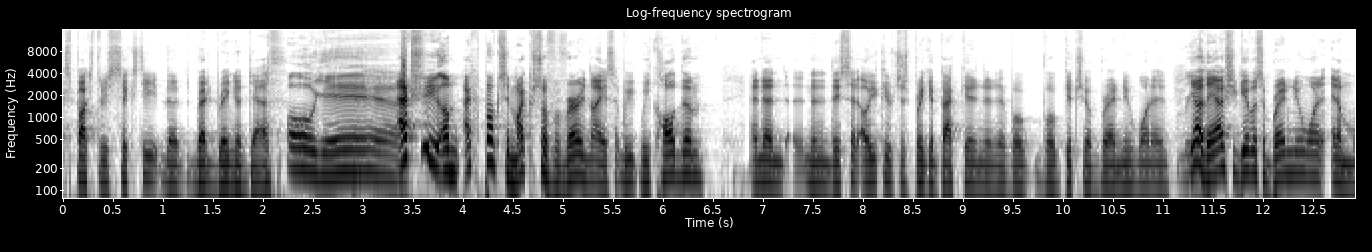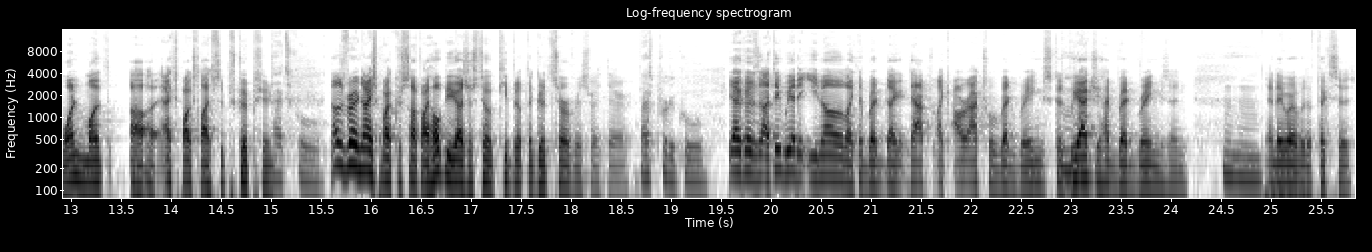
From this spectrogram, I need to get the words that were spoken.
Xbox 360, the Red Ring of Death? oh yeah Actually, um, Xbox and Microsoft were very nice. We we called them, and then and then they said, "Oh, you can just bring it back in, and then we'll we'll get you a brand new one." And yeah, Yeah. they actually gave us a brand new one and a one month uh, Xbox Live subscription. that's cool That was very nice, Microsoft. I hope you guys are still keeping up the good service right there. that's pretty cool Yeah, because I think we had to email like the red like that like our actual red rings because we Mhm. actually had red rings and hmm and they were able to fix it,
